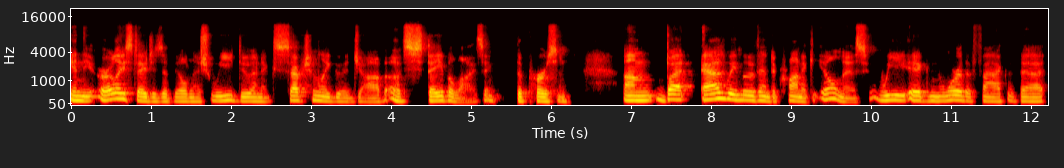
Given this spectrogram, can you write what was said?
in the early stages of illness, we do an exceptionally good job of stabilizing the person. Um, but as we move into chronic illness, we ignore the fact that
